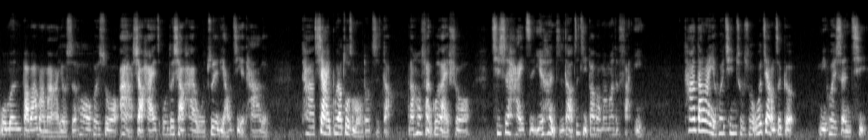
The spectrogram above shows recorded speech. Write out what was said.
我们爸爸妈妈有时候会说啊，小孩，我的小孩，我最了解他了，他下一步要做什么，我都知道。然后反过来说，其实孩子也很知道自己爸爸妈妈的反应，他当然也会清楚说，我讲这个你会生气，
